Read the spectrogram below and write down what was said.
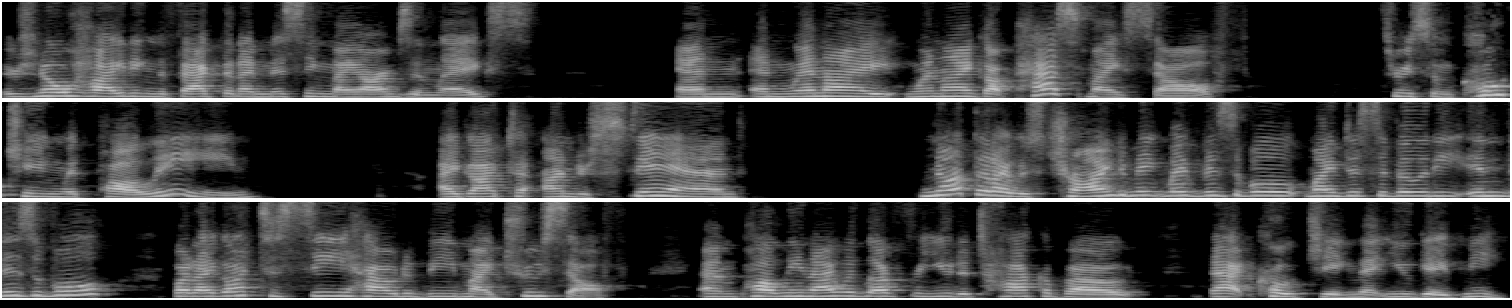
There's no hiding the fact that I'm missing my arms and legs. And and when I when I got past myself through some coaching with Pauline, I got to understand not that I was trying to make my visible my disability invisible, but I got to see how to be my true self. And Pauline, I would love for you to talk about that coaching that you gave me.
